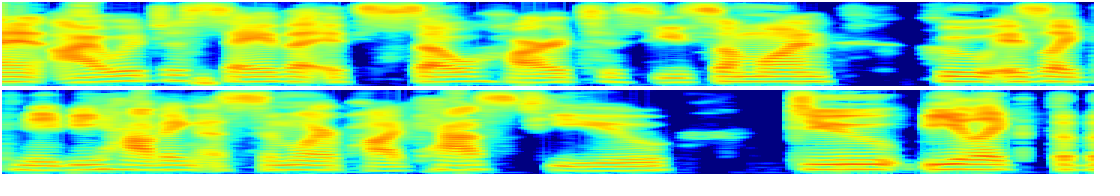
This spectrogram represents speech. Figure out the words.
and i would just say that it's so hard to see someone who is like maybe having a similar podcast to you do be like the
